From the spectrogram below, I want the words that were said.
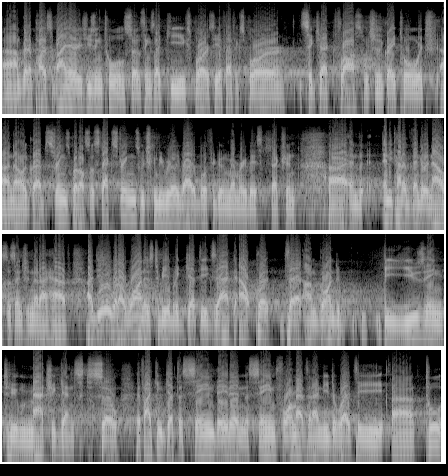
Uh, I'm going to parse binaries using tools. So things like PE Explorer, CFF Explorer, SIGCheck, Floss, which is a great tool, which uh, not only grabs strings, but also stack strings, which can be really valuable if you're doing memory-based detection, uh, and any kind of vendor analysis engine that I have. Ideally, what I want is to be able to get the exact output that I'm going to be using to match against. So if I can get the same data in the same format that I need to write the uh, tool,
